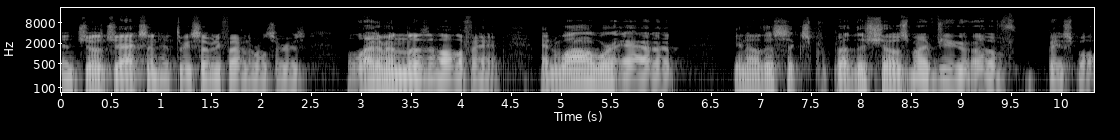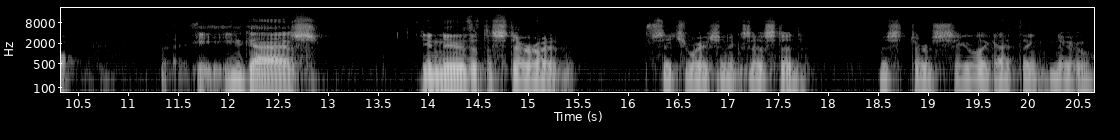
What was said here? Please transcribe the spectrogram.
And Joe Jackson hit 375 in the World Series. Let him into the Hall of Fame. And while we're at it, you know this exp- this shows my view of baseball. You guys, you knew that the steroid situation existed. Mr. Selig, I think, knew.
